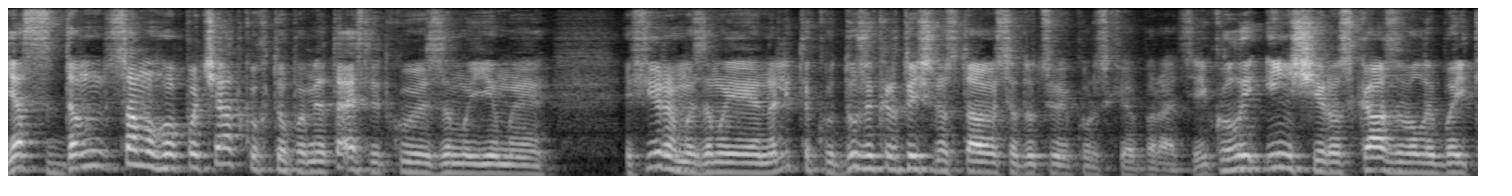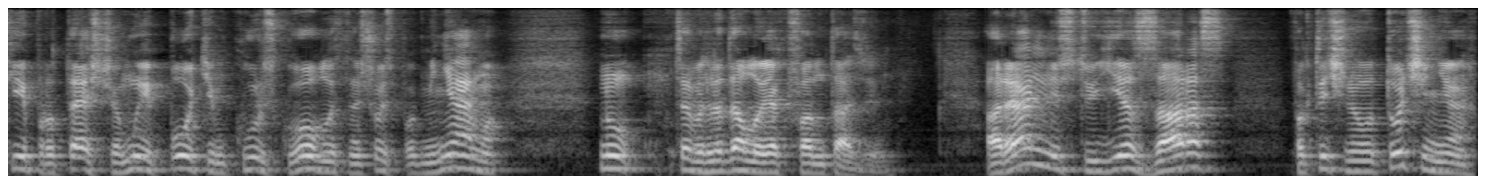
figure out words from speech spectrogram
Я з самого початку, хто пам'ятає, слідкує за моїми ефірами, за моєю аналітикою, дуже критично ставився до цієї курської операції. І коли інші розказували байки про те, що ми потім Курську область на щось поміняємо, ну, це виглядало як фантазію. А реальністю є зараз фактичне оточення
